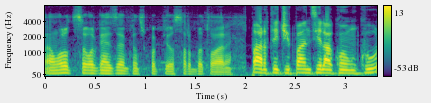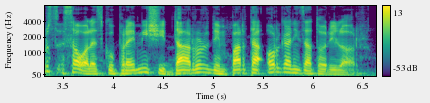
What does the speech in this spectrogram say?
Am vrut să organizăm pentru copii o sărbătoare. Participanții la concurs s-au ales cu premii și daruri din partea organizatorilor.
